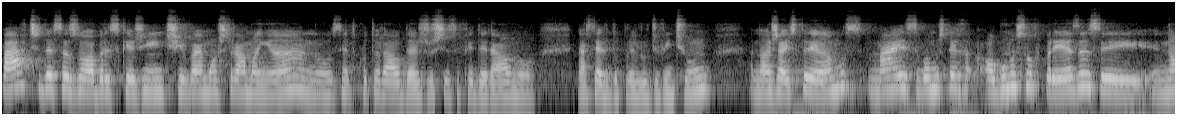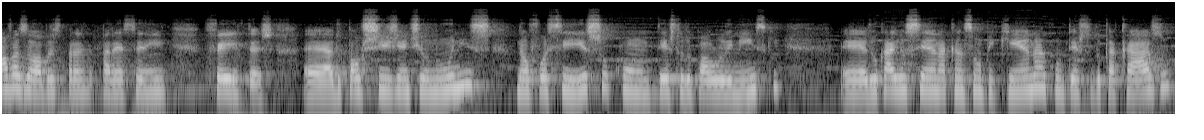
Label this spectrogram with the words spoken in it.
Parte dessas obras que a gente vai mostrar amanhã no Centro Cultural da Justiça Federal, no, na série do Prelúdio 21, nós já estreamos, mas vamos ter algumas surpresas e novas obras para, serem feitas. É, a do Paulo X Gentil Nunes, Não Fosse Isso, com texto do Paulo Leminski, é, do Caio Sena, Canção Pequena, com texto do Cacaso,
